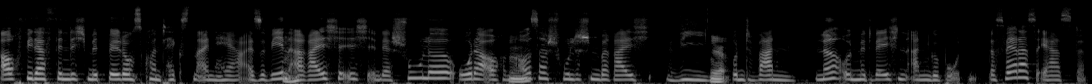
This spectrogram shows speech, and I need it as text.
auch wieder, finde ich, mit Bildungskontexten einher. Also wen Mhm. erreiche ich in der Schule oder auch im Mhm. außerschulischen Bereich wie Ja. und wann ne? und mit welchen Angeboten. Das wäre das Erste.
